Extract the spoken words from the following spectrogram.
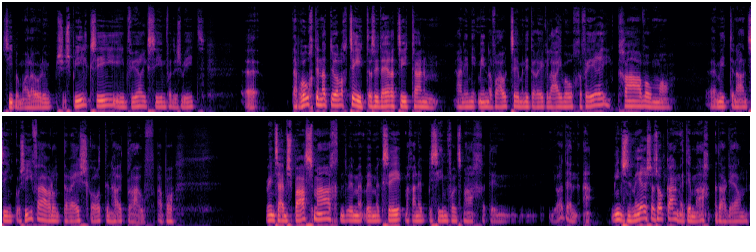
siebenmal an Olympischen Spielen gewesen, im Führungsteam von der Schweiz. Äh, da braucht dann natürlich Zeit. Also in dieser Zeit habe ich, habe ich mit meiner Frau zusammen in der Regel eine Woche Ferien gehabt, wo wir äh, miteinander sind Skifahren und der Rest geht dann halt drauf. Aber wenn es einem Spaß macht und wenn man, wenn man sieht, man kann etwas Sinnvolles machen, dann, ja, dann, äh, mindestens mehr ist das so gegangen, dann macht man da gern.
